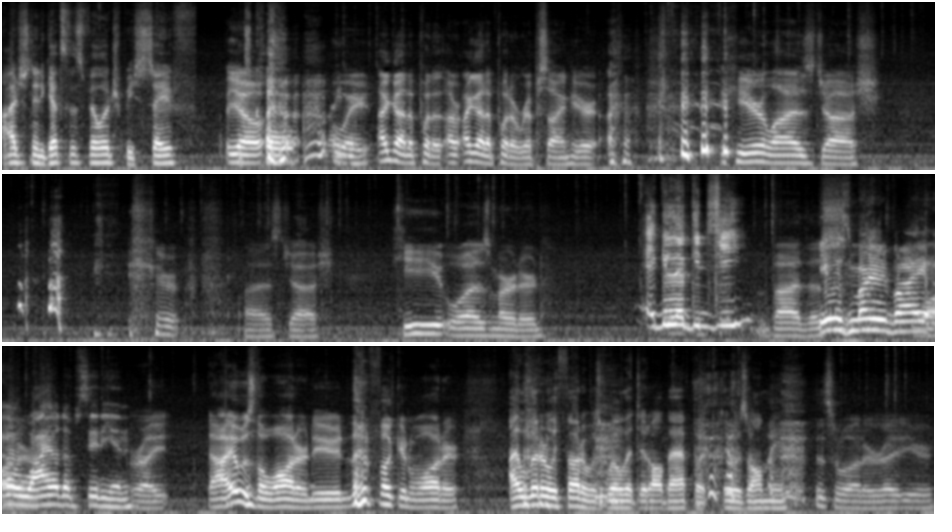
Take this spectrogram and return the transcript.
I just need to get to this village, be safe. Yo, It's cold. wait. I gotta put a. I gotta put a rip sign here. here lies Josh. Here lies Josh. He was murdered Hey, look and see. by this. He was murdered by Water. a wild obsidian. right. Nah, it was the water, dude. That fucking water. I literally thought it was Will that did all that, but it was all me. This water right here.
